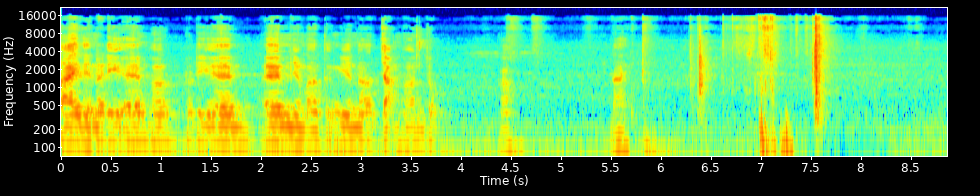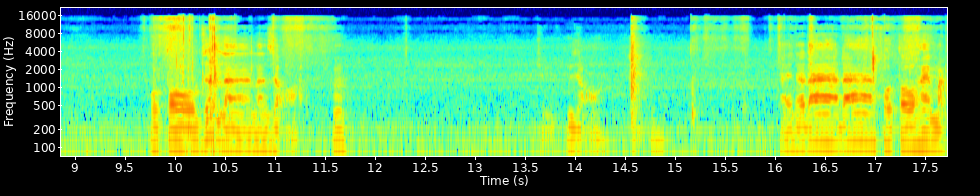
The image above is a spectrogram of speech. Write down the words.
tay thì nó đi êm hơn nó đi êm êm nhưng mà tự nhiên nó chậm hơn chút. À, đây. Photo rất là là rõ. Rõ. Đây nó đã đã photo hai mặt.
